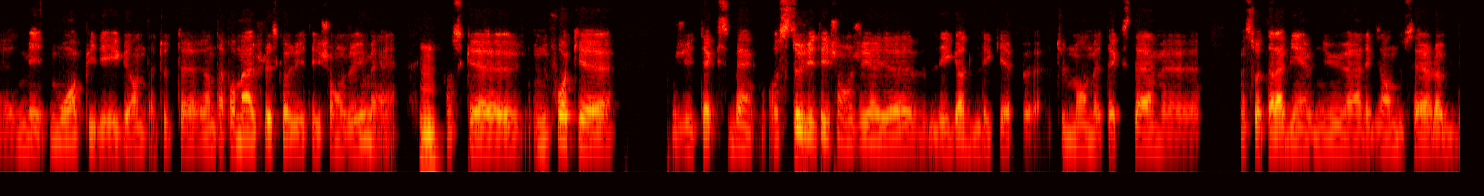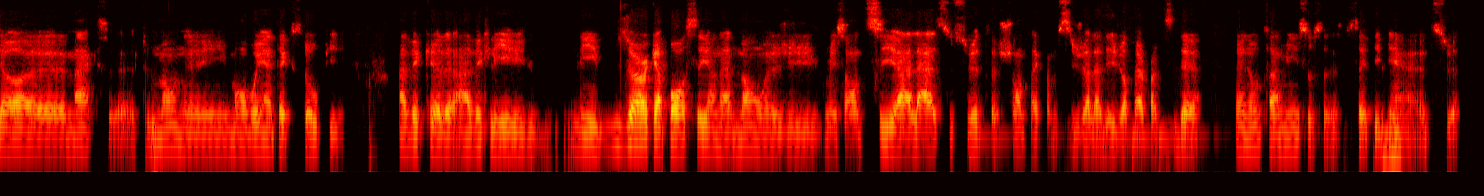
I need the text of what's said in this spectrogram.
Euh, mais moi puis les gars, on était pas mal juste quand j'ai été échangé, mais Hmm. parce que une fois que j'ai texté, ben, aussitôt j'ai été échangé, euh, les gars de l'équipe, euh, tout le monde me textait, me, me souhaitait la bienvenue, Alexandre Dussert, Robida, euh, Max, euh, tout le monde, euh, ils m'ont envoyé un texto, puis avec, euh, avec les, les heures qu'a passé, honnêtement, euh, j'ai- je me suis senti à l'aise tout de suite. Je sentais comme si j'allais déjà faire partie de- d'une autre famille. Ça, ça, ça a été bien euh, tout de suite.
